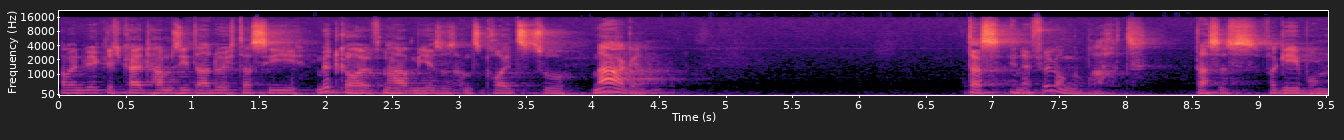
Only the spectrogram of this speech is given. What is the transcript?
Aber in Wirklichkeit haben sie dadurch, dass sie mitgeholfen haben, Jesus ans Kreuz zu nageln, das in Erfüllung gebracht, dass es Vergebung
